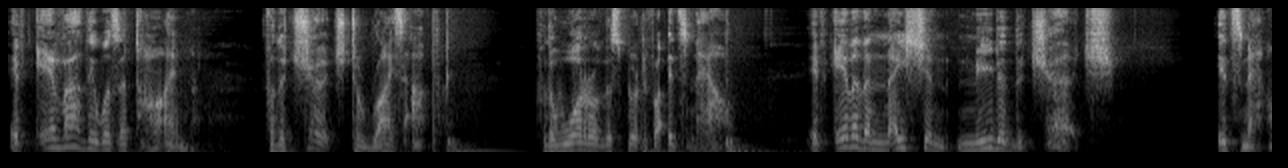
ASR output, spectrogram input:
If ever there was a time for the church to rise up, for the water of the Spirit to flow. It's now. If ever the nation needed the church, it's now.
